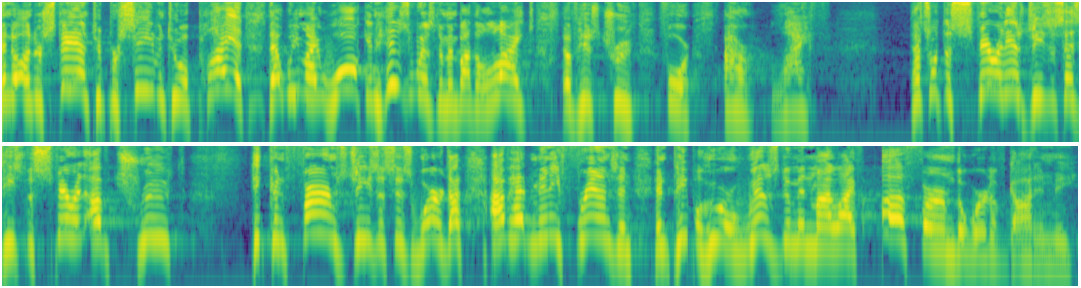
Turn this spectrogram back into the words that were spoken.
and to understand, to perceive, and to apply it, that we might walk in His wisdom and by the light of His truth for our life. That's what the Spirit is. Jesus says He's the Spirit of truth. He confirms Jesus' words. I, I've had many friends and, and people who are wisdom in my life affirm the Word of God in me.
